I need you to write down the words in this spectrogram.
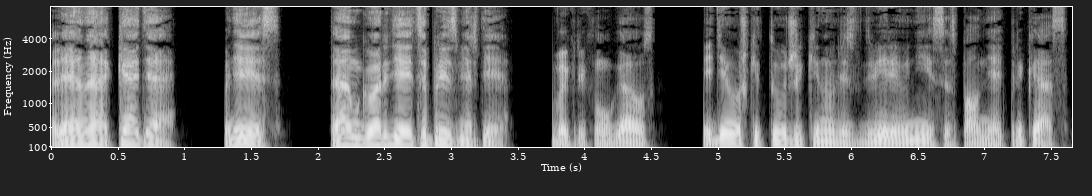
«Лена, Катя, вниз! Там гвардейцы при смерти!» — выкрикнул Гаус, и девушки тут же кинулись к двери вниз исполнять приказ.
